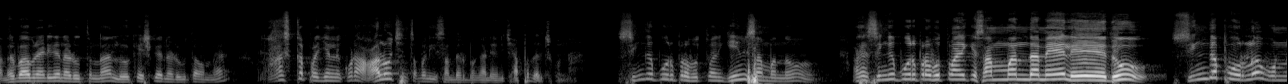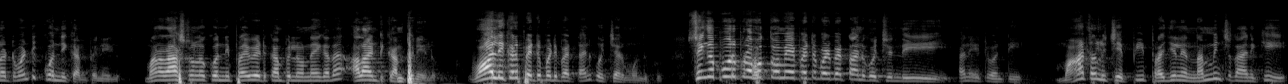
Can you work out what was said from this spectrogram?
చంద్రబాబు నాయుడు గారిని అడుగుతున్నా లోకేష్ గారిని అడుగుతా ఉన్నా రాష్ట్ర ప్రజల్ని కూడా ఆలోచించమని ఈ సందర్భంగా నేను చెప్పదలుచుకున్నా. సింగపూర్ ప్రభుత్వానికి ఏమి సంబంధం? అసలు సింగపూర్ ప్రభుత్వానికి సంబంధమే లేదు. సింగపూర్లో ఉన్నటువంటి కొన్ని కంపెనీలు మన రాష్ట్రంలో కొన్ని ప్రైవేట్ కంపెనీలు ఉన్నాయి కదా అలాంటి కంపెనీలు. వాళ్ళు ఇక్కడ పెట్టుబడి పెట్టడానికి వచ్చారు ముందుకు. సింగపూర్ ప్రభుత్వమే పెట్టుబడి పెట్టడానికి వచ్చింది అనేటువంటి మాటలు చెప్పి ప్రజల్ని నమ్మించడానికి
